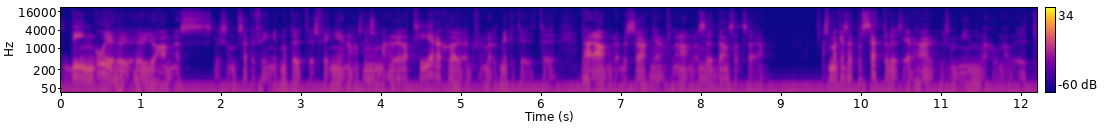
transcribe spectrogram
Det ingår ju hur, hur Johannes liksom sätter fingret mot ITs finger när han ska som Han relaterar Sjöjungfrun väldigt mycket till IT. Det här andra, besökaren från den andra sidan så att säga. Så man kan säga att på sätt och vis är det här liksom min version av IT.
